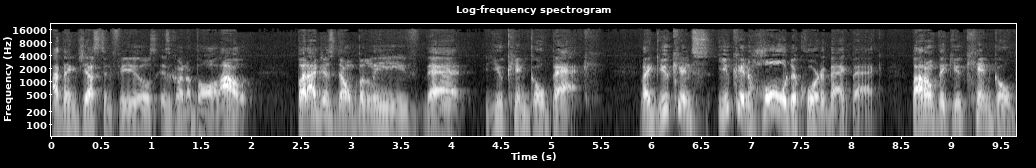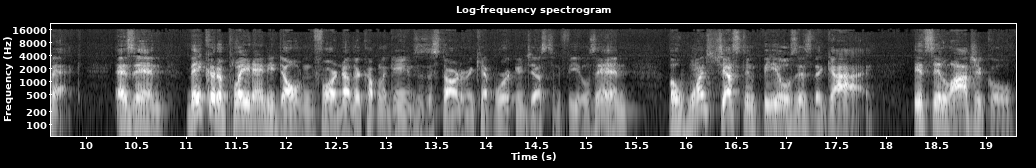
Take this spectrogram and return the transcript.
I think Justin Fields is going to ball out, but I just don't believe that you can go back. Like you can you can hold a quarterback back, but I don't think you can go back. As in, they could have played Andy Dalton for another couple of games as a starter and kept working Justin Fields in. But once Justin Fields is the guy, it's illogical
